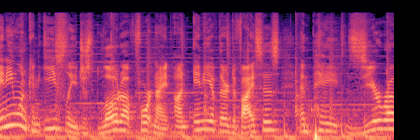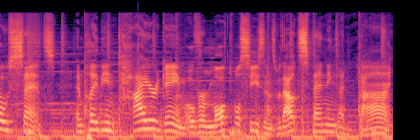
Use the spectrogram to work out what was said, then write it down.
Anyone can easily just load up Fortnite on any of their devices and pay zero cents and play the entire game over multiple seasons without spending a dime.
